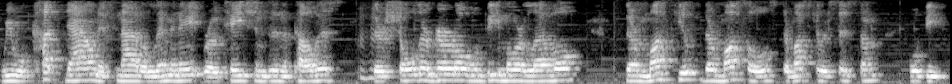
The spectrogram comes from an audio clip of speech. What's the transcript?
We will cut down, if not eliminate, rotations in the pelvis. Mm-hmm. Their shoulder girdle will be more level. Their muscul- their muscles, their muscular system will be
